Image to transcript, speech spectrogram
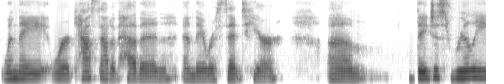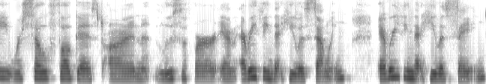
when they were cast out of heaven and they were sent here, um, they just really were so focused on Lucifer and everything that he was selling, everything that he was saying.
